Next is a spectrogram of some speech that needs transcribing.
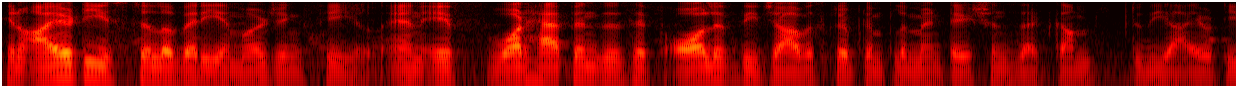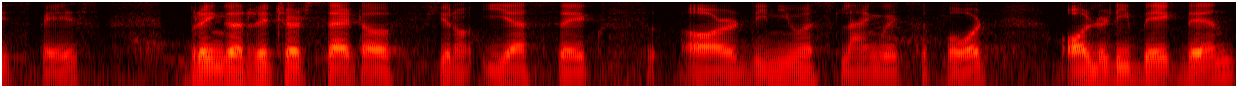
you know IoT is still a very emerging field. And if what happens is if all of the JavaScript implementations that come to the IoT space bring a richer set of you know ES6 or the newest language support, already baked in,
